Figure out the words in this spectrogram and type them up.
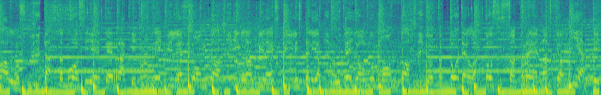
hallus. Tästä vuosi eteen räki Reipille sontaa. Illan bileiks fiilisteli ja muut ei ollut monta. Jotka todella tosissaan treenas ja mietti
